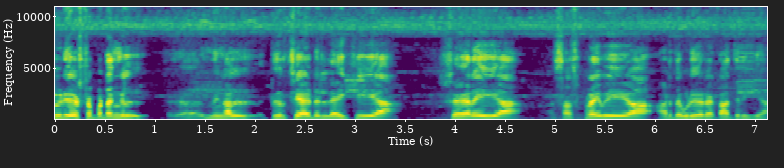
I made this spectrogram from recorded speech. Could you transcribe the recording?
വീഡിയോ ഇഷ്ടപ്പെട്ടെങ്കിൽ നിങ്ങൾ തീർച്ചയായിട്ടും ലൈക്ക് ചെയ്യുക ഷെയർ ചെയ്യുക സബ്സ്ക്രൈബ് ചെയ്യുക. അടുത്ത വീഡിയോ വരെ കാത്തിരിക്കുക.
